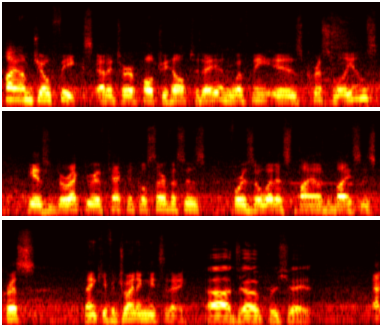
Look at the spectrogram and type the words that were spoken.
Hi, I'm Joe Feeks, editor of Poultry Health Today, and with me is Chris Williams. He is Director of Technical Services for Zoetis Biodevices. Chris, thank you for joining me today. Ah, Joe, appreciate it. Now,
